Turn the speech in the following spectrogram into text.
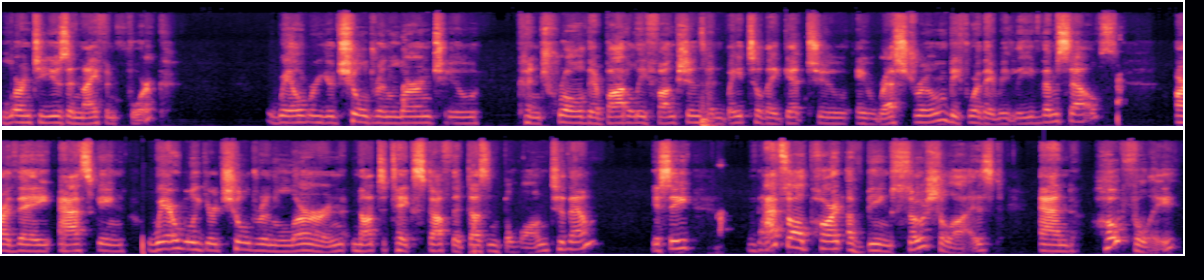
learn to use a knife and fork? Where will your children learn to control their bodily functions and wait till they get to a restroom before they relieve themselves? Are they asking, where will your children learn not to take stuff that doesn't belong to them? You see, that's all part of being socialized. And hopefully,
